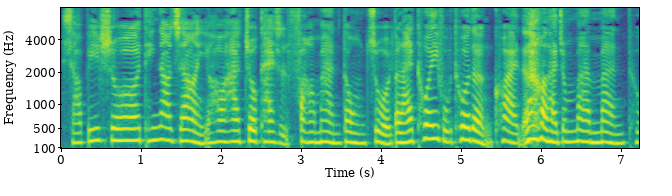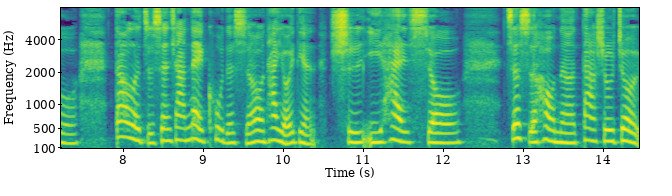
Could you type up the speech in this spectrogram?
小 B 说：“听到这样以后，他就开始放慢动作。本来脱衣服脱得很快的，后来就慢慢脱。到了只剩下内裤的时候，他有一点迟疑害羞。这时候呢，大叔就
